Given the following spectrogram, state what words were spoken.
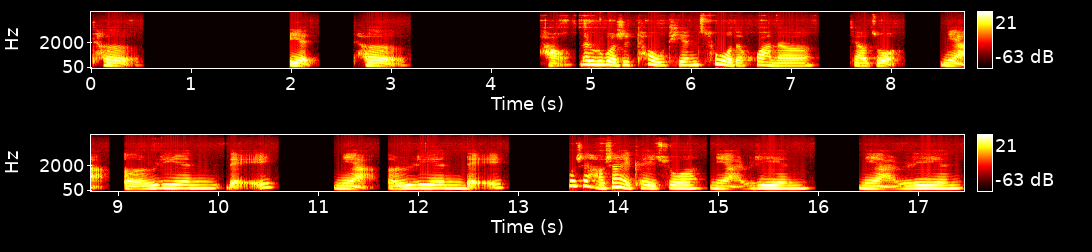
特，别特。好，那如果是透天厝的话呢，叫做 nhà riêng lẻ，nhà ở riêng lẻ，或是好像也可以说 nhà riêng，nhà riêng。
